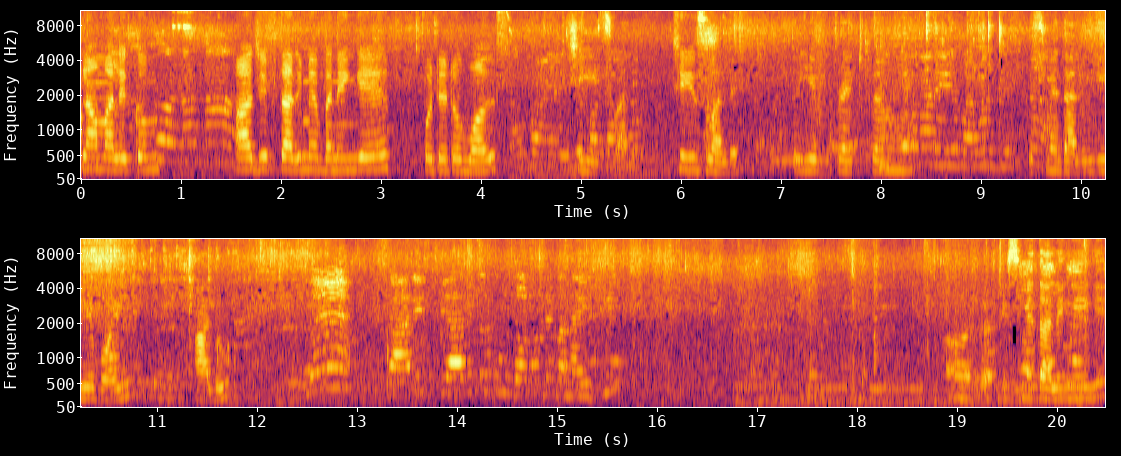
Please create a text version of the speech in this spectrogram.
अस्सलाम वालेकुम आज इफ्तारी में बनेंगे पोटैटो बॉल्स चीज़ वाले। चीज़ वाले। तो ये ब्रेड क्रम है। इसमें डालूँगी ये बॉईल आलू। सारी तो तुम दोनों ने बनाई थी और इसमें डालेंगे ये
